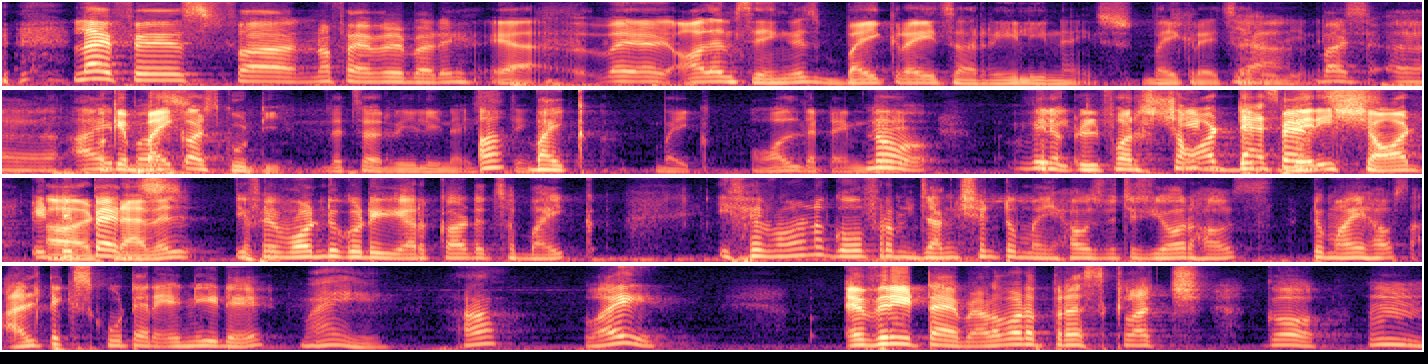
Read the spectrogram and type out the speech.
Life is fun, not for everybody. yeah, but uh, all I'm saying is bike rides are really nice. Bike rides are really nice. but uh, I okay, pers- bike or scooty. That's a really nice Uh, thing. bike. Bike all the time. No, Very- you know, wait. for short as very short It uh, depends. travel. If okay. I want to go to Yercaud, it's a bike. If I want to go from junction to my house, which is your house, to my house, I'll take scooter any day. Why? Huh? Why? Every time. I don't want to press clutch. Go. Hmm.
